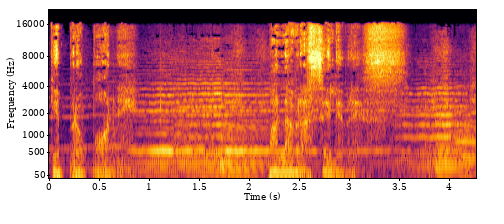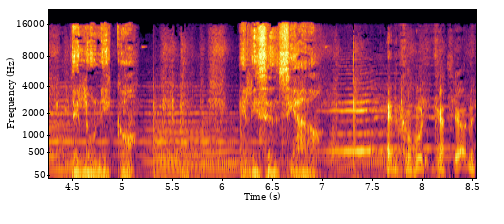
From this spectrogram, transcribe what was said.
que propone palabras célebres del único, el licenciado, En comunicaciones.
